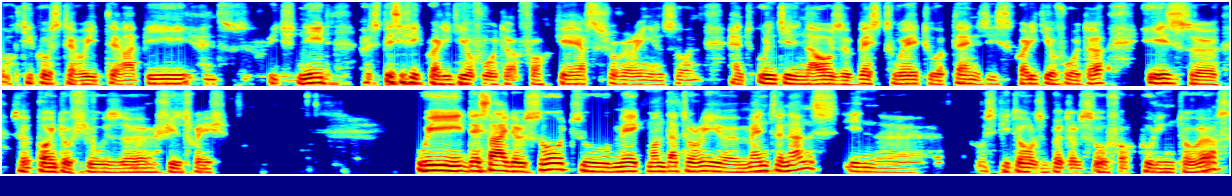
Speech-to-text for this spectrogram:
corticosteroid therapy and which need a specific quality of water for care, showering, and so on. And until now, the best way to obtain this quality of water is uh, the point of use uh, filtration. We decide also to make mandatory uh, maintenance in uh, hospitals, but also for cooling towers,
